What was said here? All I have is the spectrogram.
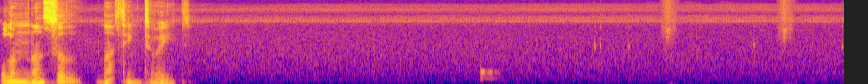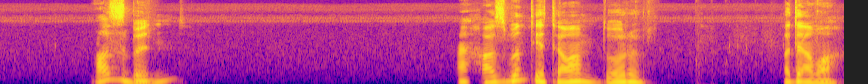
Oğlum nasıl nothing to eat? Husband? Ha, husband ya tamam doğru. Hadi ama.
